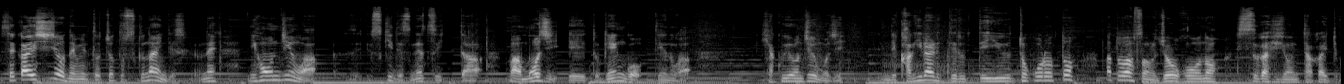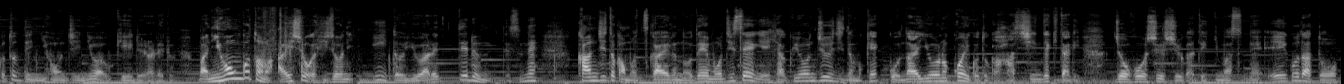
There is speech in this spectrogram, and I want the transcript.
世界市場で見るとちょっと少ないんですけどね、日本人は好きですねツイッター。まあ文字、えーと、言語っていうのが140文字。で限られてるっていうところとあとはその情報の質が非常に高いということで日本人には受け入れられる、まあ、日本語との相性が非常にいいと言われてるんですね。漢字とかも使えるので文字制限140字でも結構内容の濃いことが発信できたり情報収集ができますね。英語だと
